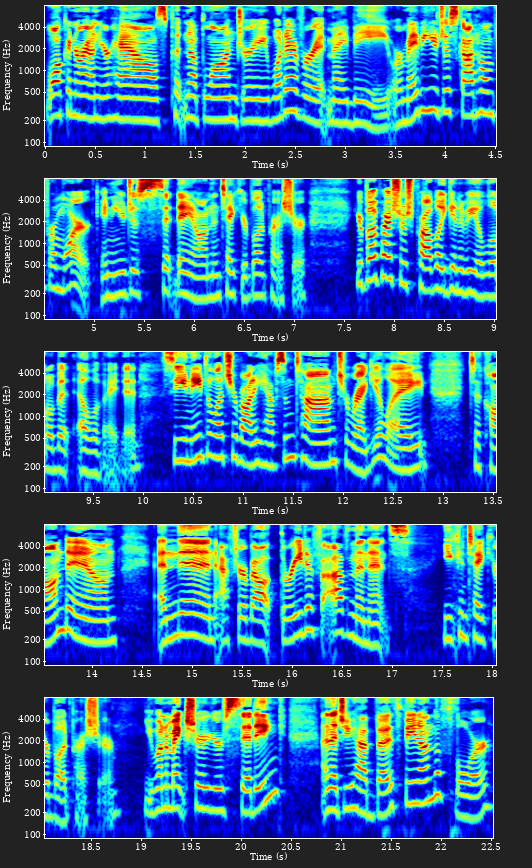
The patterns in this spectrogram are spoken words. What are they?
walking around your house, putting up laundry, whatever it may be. Or maybe you just got home from work and you just sit down and take your blood pressure. Your blood pressure is probably going to be a little bit elevated. So you need to let your body have some time to regulate, to calm down. And then after about three to five minutes, you can take your blood pressure. You want to make sure you're sitting and that you have both feet on the floor.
